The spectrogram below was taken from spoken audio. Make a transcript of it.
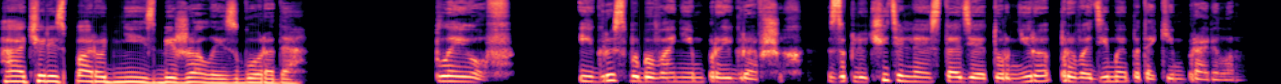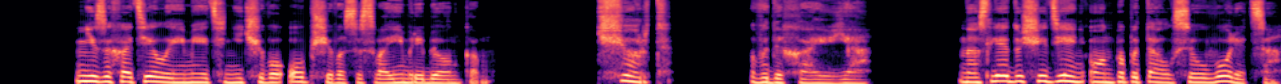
а через пару дней сбежала из города. Плей-офф. Игры с выбыванием проигравших. Заключительная стадия турнира, проводимая по таким правилам. Не захотела иметь ничего общего со своим ребенком. Черт, выдыхаю я. На следующий день он попытался уволиться,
